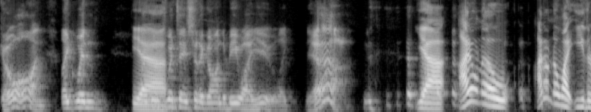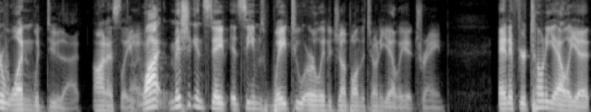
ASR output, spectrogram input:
go on." Like when, yeah, like when Fuente should have gone to BYU. Like, yeah, yeah. I don't know. I don't know why either one would do that. Honestly, why Michigan State? It seems way too early to jump on the Tony Elliott train. And if you're Tony Elliott,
